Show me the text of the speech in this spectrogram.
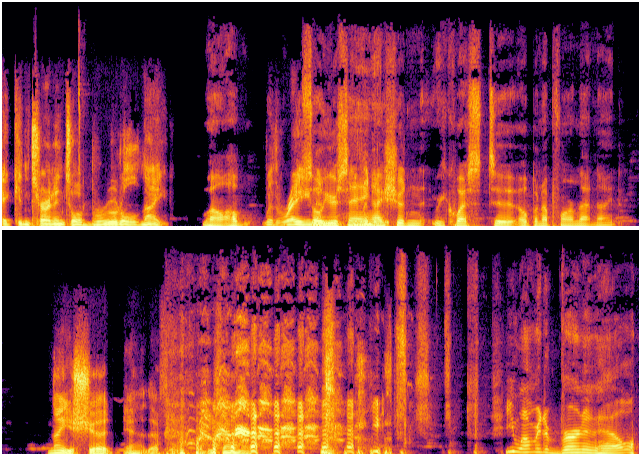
It can turn into a brutal night Well, I'll, with rain. so you're saying I shouldn't request to open up for him that night? No, you should. Yeah, definitely. You, you want me to burn in hell?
